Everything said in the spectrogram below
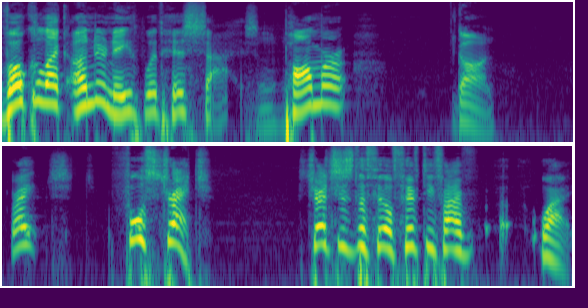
Vokolek underneath with his size. Mm-hmm. Palmer Gone. right? Full stretch. Stretches the field 55 uh, wide.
